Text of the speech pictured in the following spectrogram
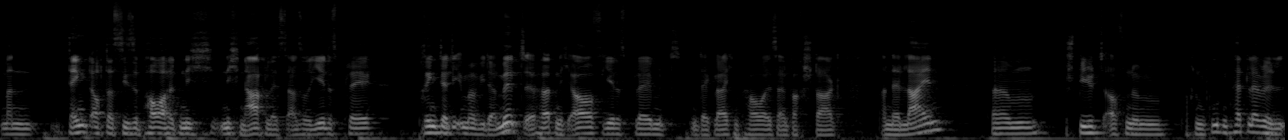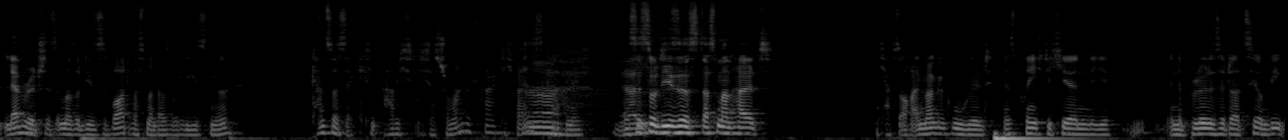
man denkt auch, dass diese Power halt nicht, nicht nachlässt, also jedes Play bringt er die immer wieder mit. Er hört nicht auf. Jedes Play mit, mit der gleichen Power ist einfach stark an der Line. Ähm, spielt auf einem, auf einem guten Pad-Level. Leverage ist immer so dieses Wort, was man da so liest. Ne? Kannst du das erklären? Habe ich dich das schon mal gefragt? Ich weiß es ah, gerade nicht. Ja, das ist so dieses, dass man halt. Ich habe es auch einmal gegoogelt. Jetzt bringe ich dich hier in die in eine blöde Situation. Wie,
